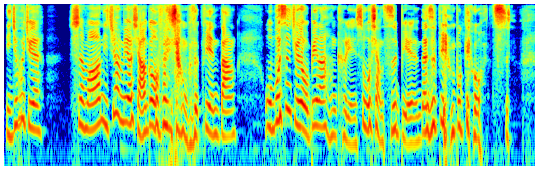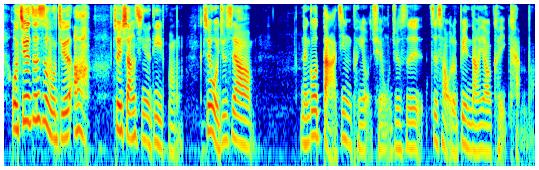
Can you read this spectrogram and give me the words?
你就会觉得什么？你居然没有想要跟我分享我的便当？我不是觉得我便当很可怜，是我想吃别人，但是别人不给我吃。我觉得这是我觉得啊最伤心的地方，所以我就是要能够打进朋友圈，我就是至少我的便当要可以看吧。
